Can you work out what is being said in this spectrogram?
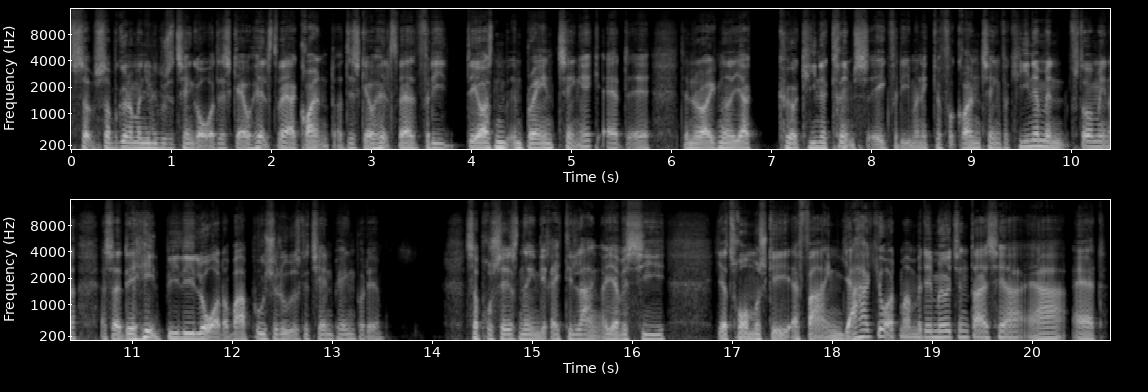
så, så begynder man jo lige pludselig at tænke over, at det skal jo helst være grønt, og det skal jo helst være, fordi det er også en, en brand-ting, ikke? at øh, det er jo ikke noget, jeg kører Kina krims, ikke fordi man ikke kan få grønne ting fra Kina, men forstår du, mener? Altså, det er helt billige lort at bare pushe det ud og skal tjene penge på det. Så processen er egentlig rigtig lang, og jeg vil sige, jeg tror måske, erfaringen, jeg har gjort mig med det merchandise her, er, at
